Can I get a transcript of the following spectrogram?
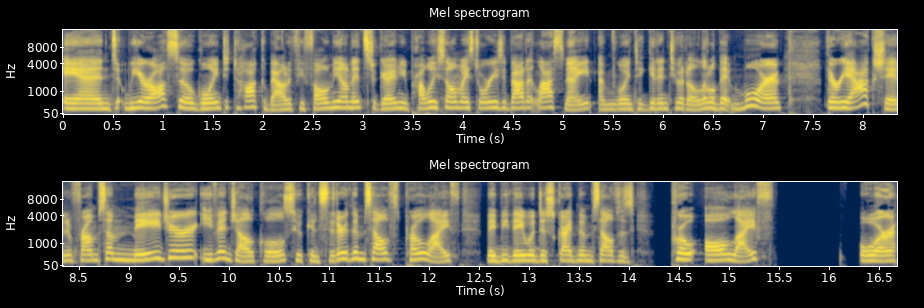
And we are also going to talk about, if you follow me on Instagram, you probably saw my stories about it last night. I'm going to get into it a little bit more. The reaction from some major evangelicals who consider themselves pro life, maybe they would describe themselves as pro all life or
